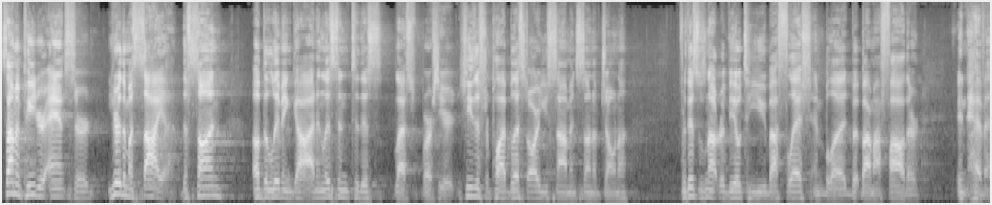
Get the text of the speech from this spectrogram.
Simon Peter answered, You're the Messiah, the Son of the living God. And listen to this last verse here. Jesus replied, Blessed are you, Simon, son of Jonah, for this was not revealed to you by flesh and blood, but by my Father in heaven.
